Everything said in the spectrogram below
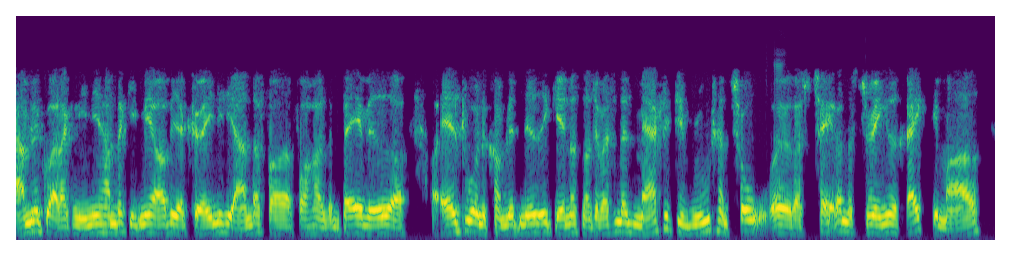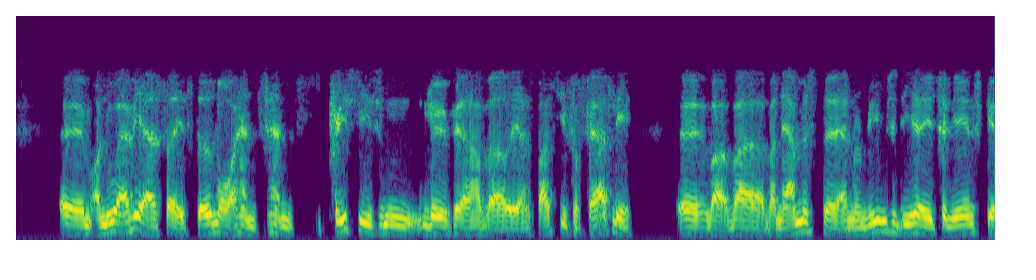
gamle Guadagnini. Ham, der gik mere op i at køre ind i de andre for, for at holde dem bagved. Og, og albuerne kom lidt ned igen. Og sådan noget. Det var sådan lidt mærkeligt, de route, han tog. Øh, resultaterne svingede rigtig meget. Øhm, og nu er vi altså et sted, hvor hans, hans preseason løb her har været, jeg vil bare sige, forfærdelige øh, var, var, var nærmest øh, anonym til de her italienske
